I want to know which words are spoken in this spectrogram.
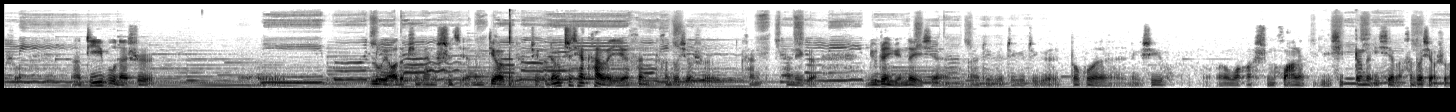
说。呃，第一部呢是。路遥的《平凡的世界》，那么第二部就是这个。然后之前看了也很很多小说，看看那个刘震云的一些啊，这个这个这个，包括那个谁，呃，王什么华了一些等等一些吧，很多小说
